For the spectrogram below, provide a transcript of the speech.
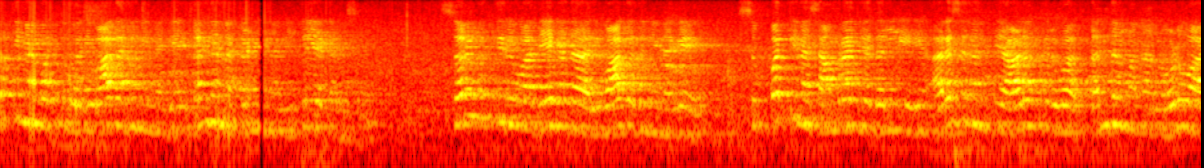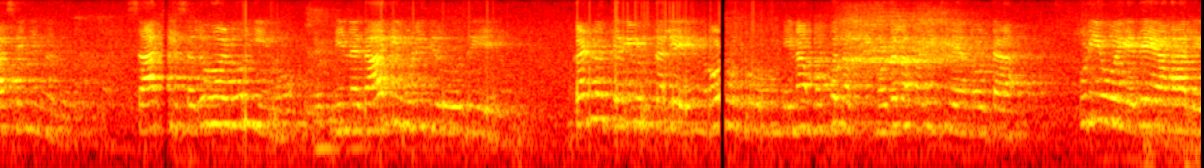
ಹೊತ್ತಿನ ಗೊತ್ತು ಅರಿವಾಗದು ನಿನಗೆ ಕಣ್ಣನ ಕಣ್ಣಿನ ನಿದ್ದೆಯ ಕನಸು. ಸೊರಗುತ್ತಿರುವ ದೇಹದ ಅರಿವಾಗದು ನಿನಗೆ. ಸುಪ್ಪತ್ತಿನ ಸಾಮ್ರಾಜ್ಯದಲ್ಲಿ ಅರಸನಂತೆ ಆಳುತ್ತಿರುವ ಕಂದಮ್ಮನ ನೋಡುವ ಆಸೆ ನಿನ್ನದು. ಸಾಕಿ ಸಲುವಳು ನೀನು, ನಿನಗಾಗಿ ಉಳಿದಿರುವುದು ಏನು? ಕಣ್ಣು ತೆರೆಯುತ್ತಲೇ ನೋಡುವುದು ನಿನ ಮೊದಲ ಮೊದಲ ಪರಿಚಯ ನೋಟ. ಕುಡಿಯುವ ಎದೆಯ ಹಾಲೆ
